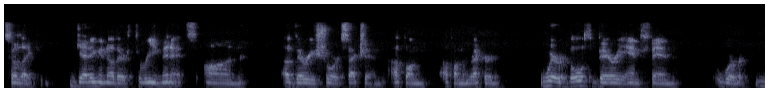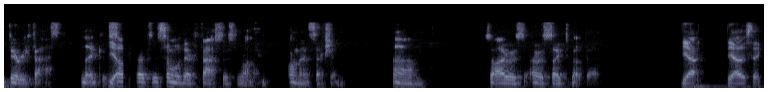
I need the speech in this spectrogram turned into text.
So like getting another three minutes on a very short section up on up on the record where both Barry and Finn were very fast. Like Yeah. some, some of their fastest running on that section. Um, so I was I was psyched about that. Yeah. Yeah. That's sick.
